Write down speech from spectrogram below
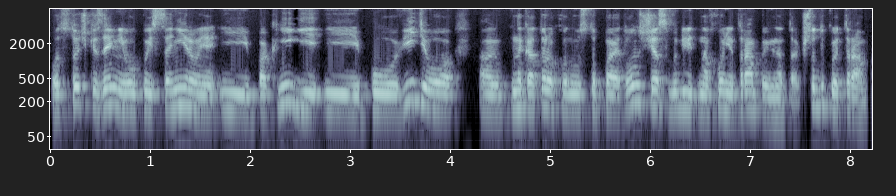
Вот с точки зрения его позиционирования и по книге, и по видео, а, на которых он выступает, он сейчас выглядит на фоне Трампа именно так. Что такое Трамп?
